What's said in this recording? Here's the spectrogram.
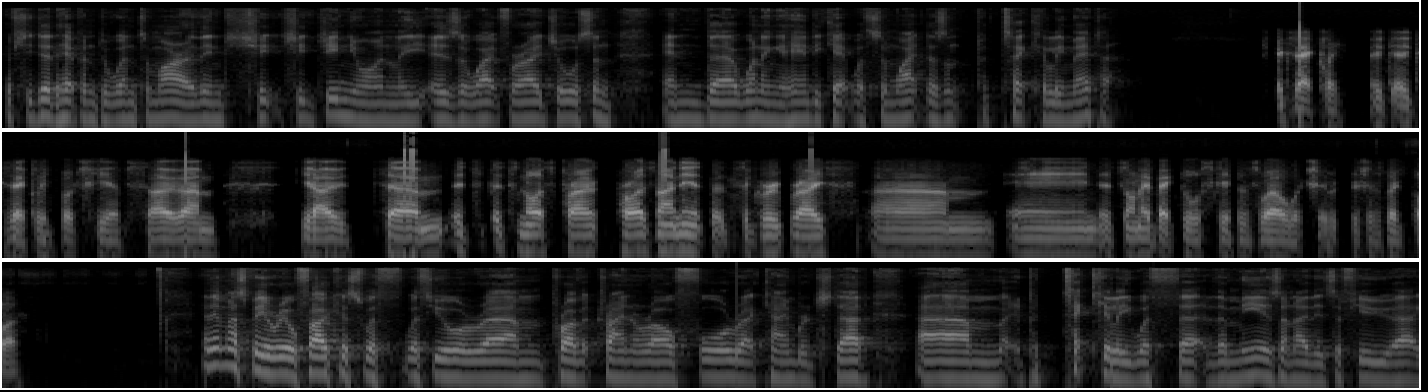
if she did happen to win tomorrow, then she, she genuinely is a weight for age horse, and, and uh, winning a handicap with some weight doesn't particularly matter. Exactly, exactly, Butch. Yeah. So, um, you know, it's, um, it's it's nice prize money. It's, it's a group race, um, and it's on our back doorstep as well, which which is a big plus. And that must be a real focus with, with your um, private trainer role for uh, Cambridge Stud, um, particularly with uh, the mares. I know there's a few uh,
